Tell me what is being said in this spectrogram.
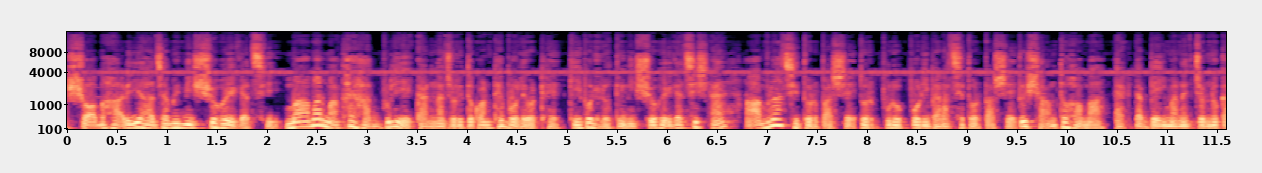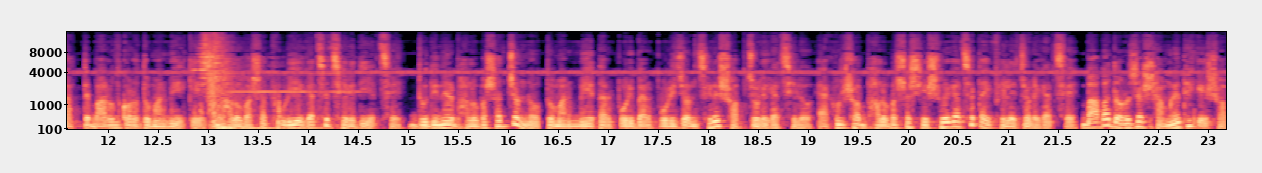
সব হারিয়ে আজ আমি নিঃস্ব হয়ে গেছি। মা আমার মাথায় হাত বুলিয়ে কান্না জড়িত কণ্ঠে বলে ওঠে, কে বলল তুই নিঃস্ব হয়ে গেছিস হ্যাঁ? আমরা আছি তোর পাশে। তোর পুরো পরিবার আছে তোর পাশে। তুই শান্ত হ, মা। একটা বেইমানের জন্য কাঁদতে বারণ করো তোমার মেয়েকে। ভালোবাসা ফুরিয়ে গেছে, ছেড়ে দিয়েছে। দুদিনের ভালোবাসার জন্য তোমার মেয়ে তার পরিজন ছেড়ে সব চলে গেছিল। এখন সব ভালোবাসা শেষ হয়ে গেছে, তাই ফেলে চলে গেছে। বাবা দরজার সামনে থেকে সব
